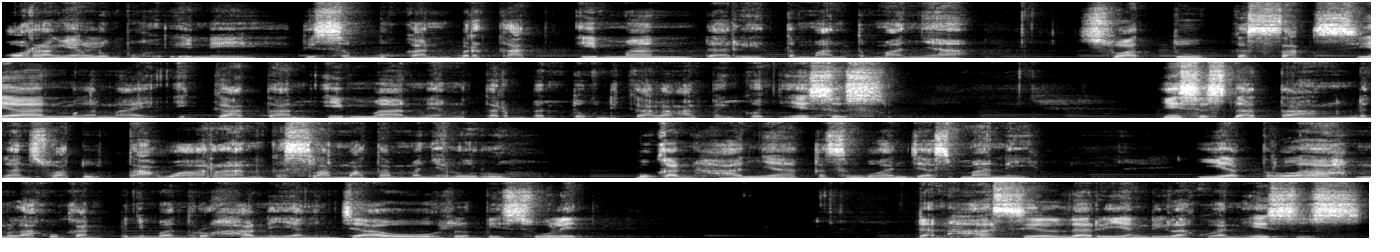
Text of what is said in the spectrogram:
orang yang lumpuh ini disembuhkan berkat iman dari teman-temannya. Suatu kesaksian mengenai ikatan iman yang terbentuk di kalangan pengikut Yesus. Yesus datang dengan suatu tawaran keselamatan menyeluruh, bukan hanya kesembuhan jasmani. Ia telah melakukan penyembuhan rohani yang jauh lebih sulit. Dan hasil dari yang dilakukan Yesus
